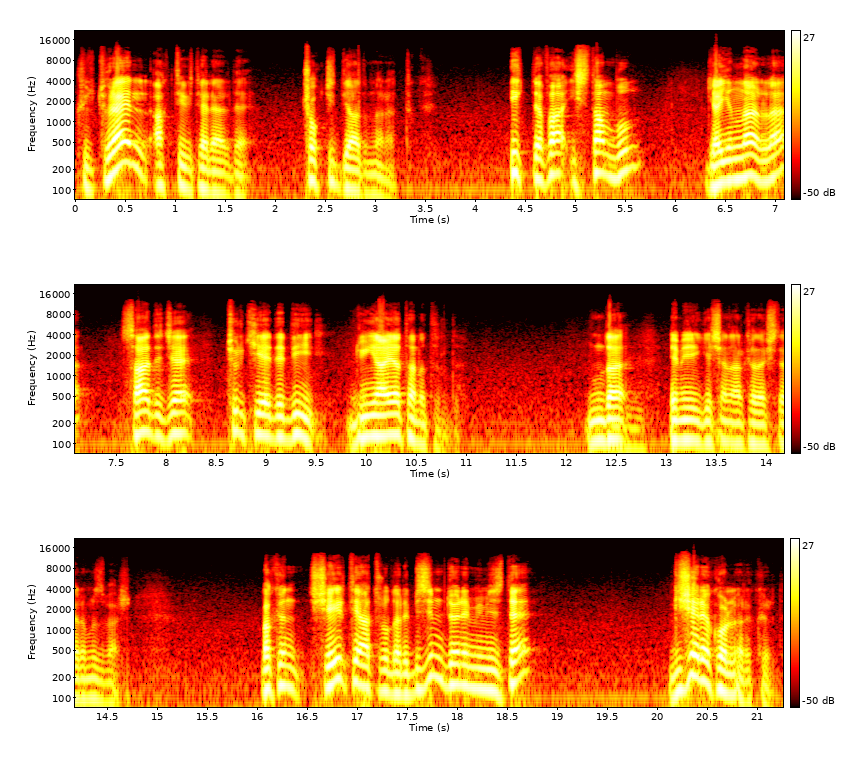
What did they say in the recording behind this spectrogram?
kültürel aktivitelerde çok ciddi adımlar attık. İlk defa İstanbul yayınlarla sadece Türkiye'de değil dünyaya tanıtıldı. Bunda emeği geçen arkadaşlarımız var. Bakın şehir tiyatroları bizim dönemimizde gişe rekorları kırdı.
